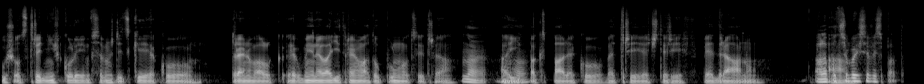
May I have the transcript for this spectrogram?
Už od střední školy jsem vždycky jako trénoval, jako mě nevadí trénovat o půlnoci třeba. No, A jít aha. pak spát jako ve tři, ve čtyři, v pět ráno. Ale potřebuješ se vyspat.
